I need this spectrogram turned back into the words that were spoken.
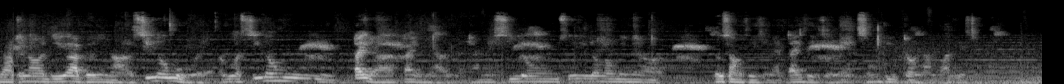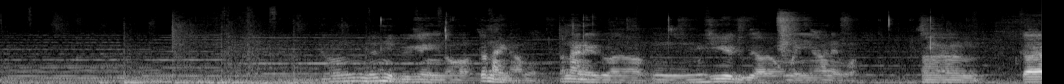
စားကျွန်တော်ဒီကပြောနေတာစီးလုံးမှုပဲအခုကစီးလုံးမှုတိုက်တာတိုက်နေရတယ်ဒါပေမဲ့စီးလုံးစီးလုံးလုံးနေတော့ လှုပ်ဆောင်စီခြင်းနဲ့တိုက်စီခြင်းနဲ့အဆုံးထိတော်လာပါလိမ့်မယ်ကျွန်တော်တို့လည်းနေတွေ့ခဲ့ရင်တော့တက်နိုင်တာပေါ့တက်နိုင်တယ်ဆိုတာဟိုငွေကြီးရဲ့လူတွေကတော့ဝင်ရနေပေါ့အမ်ကာယ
